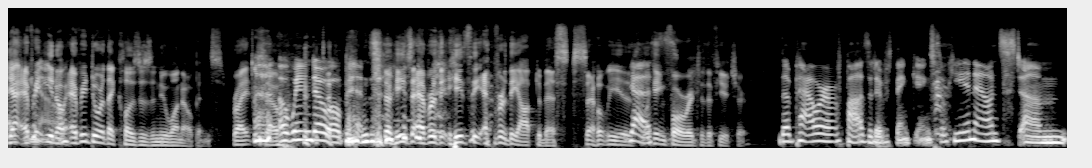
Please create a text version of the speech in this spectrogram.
yeah, every you know every door that closes, a new one opens, right? a window opens. so he's ever the he's the ever the optimist. So he is Yes. looking forward to the future. The power of positive thinking. So he announced um,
